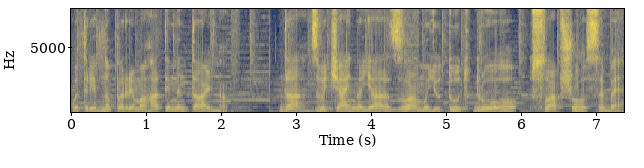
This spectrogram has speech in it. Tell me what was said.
Потрібно перемагати ментально. Да, звичайно, я зламую тут другого слабшого себе.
